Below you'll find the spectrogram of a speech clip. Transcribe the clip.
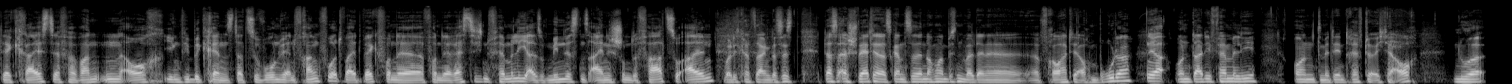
der Kreis der Verwandten auch irgendwie begrenzt. Dazu wohnen wir in Frankfurt, weit weg von der, von der restlichen Family, also mindestens eine Stunde Fahrt zu allen. Wollte ich gerade sagen, das, ist, das erschwert ja das Ganze nochmal ein bisschen, weil deine äh, Frau hat ja auch einen Bruder Ja. und da die Family und mit denen trefft ihr euch ja auch. Nur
